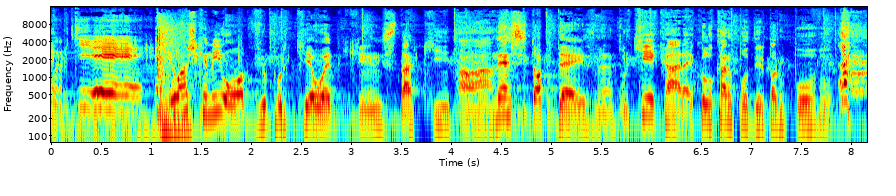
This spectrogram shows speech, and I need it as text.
Porque Eu acho que é meio óbvio porque o webcam está aqui Ah. nesse top 10, né? Por que, cara? É colocar o poder para o povo.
